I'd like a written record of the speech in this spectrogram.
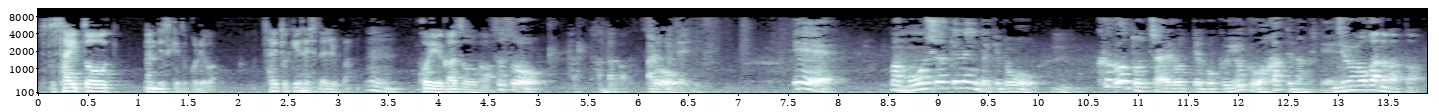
ちょっとサイトなんですけど、これは。サイト掲載して大丈夫かなうん。こういう画像が、そうそは旗があるみたいです。う。で、まあ申し訳ないんだけど、うん。黒と茶色って僕よく分かってなくて、自分も分かんなかった。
